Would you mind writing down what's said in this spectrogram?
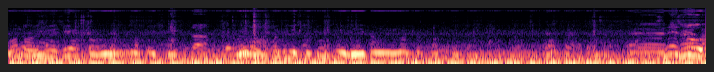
Воно візьме зірку, написано. Да. Ну, подивіться, тут видно, і там надо Знизу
